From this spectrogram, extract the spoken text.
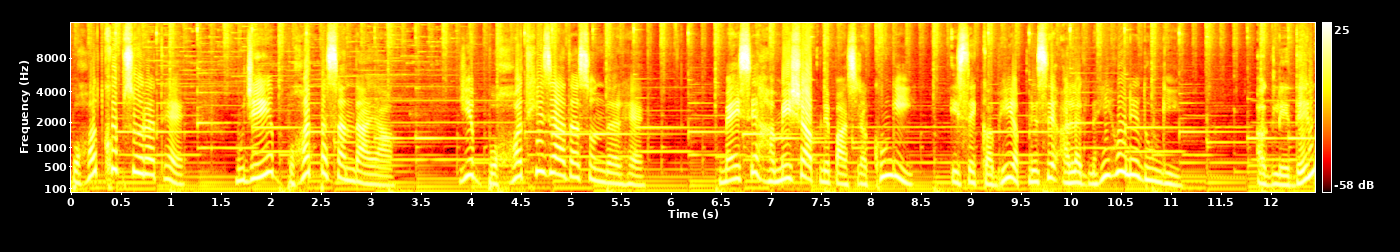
बहुत खूबसूरत है। मुझे ये बहुत पसंद आया। ये बहुत ही ज़्यादा सुंदर है। मैं इसे हमेशा अपने पास रखूँगी। इसे कभी अपने से अलग नहीं होने दूँगी। अगले दिन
